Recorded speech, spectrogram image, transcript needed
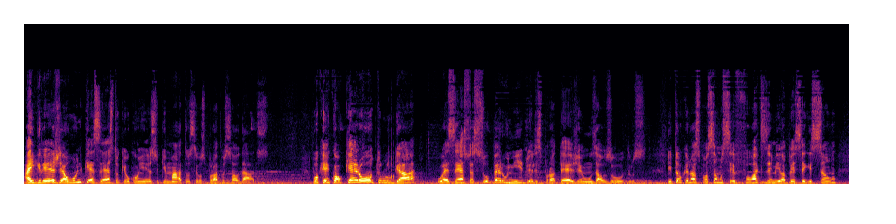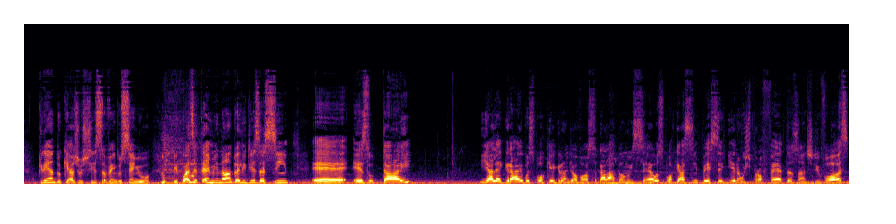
A igreja é o único exército que eu conheço que mata os seus próprios soldados. Porque em qualquer outro lugar o exército é super unido e eles protegem uns aos outros. Então, que nós possamos ser fortes em meio à perseguição, crendo que a justiça vem do Senhor. E quase terminando, ele diz assim: é, exultai e alegrai-vos, porque grande é o vosso galardão nos céus, porque assim perseguiram os profetas antes de vós.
